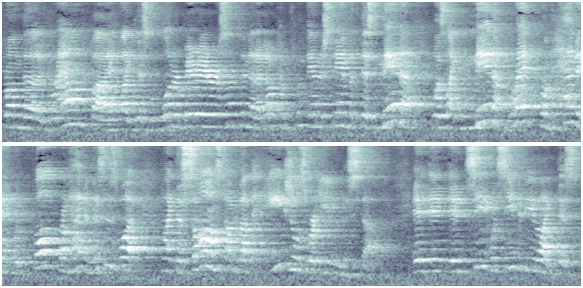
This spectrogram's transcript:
from the ground by like this water barrier or something that I don't completely understand. But this manna was like manna bread from heaven. It would fall from heaven. This is what like the Psalms talk about. The angels were eating this stuff. It, it, it, it would seem to be like this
